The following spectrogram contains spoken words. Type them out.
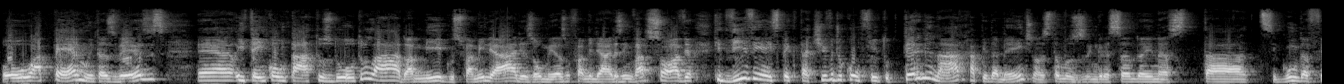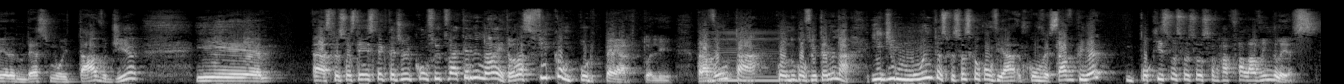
ou a pé, muitas vezes, é, e tem contatos do outro lado, amigos, familiares ou mesmo familiares em Varsóvia, que vivem a expectativa de o conflito terminar rapidamente. Nós estamos ingressando aí nesta segunda-feira, no 18º dia, e as pessoas têm a expectativa de que o conflito vai terminar, então elas ficam por perto ali, para voltar hum. quando o conflito terminar. E de muitas pessoas que eu conversava, primeiro, pouquíssimas pessoas falavam inglês.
